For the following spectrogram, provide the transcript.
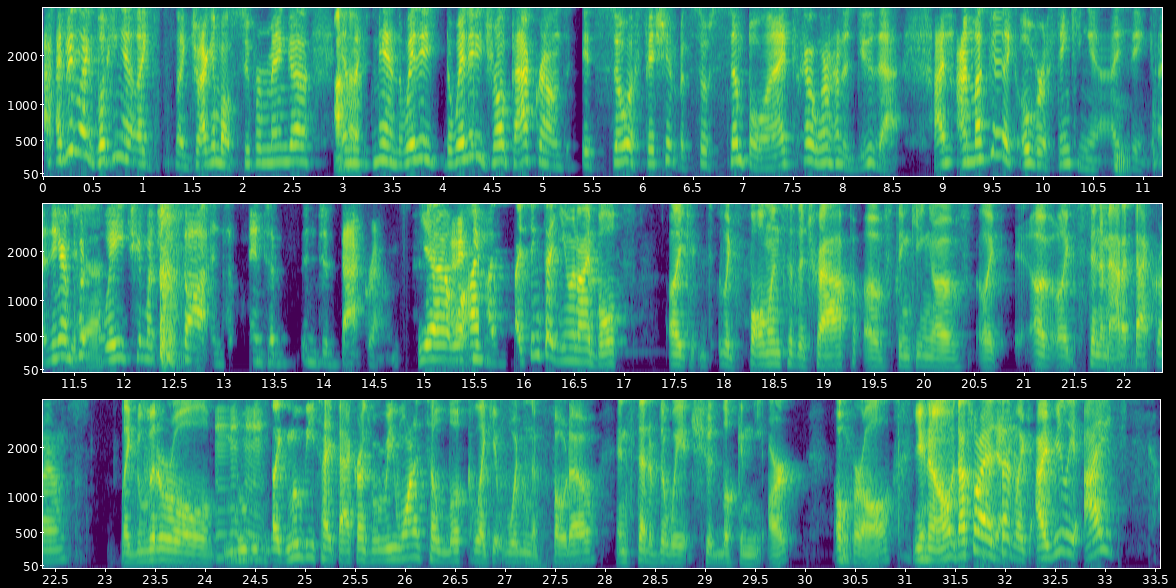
I've been like looking at like like Dragon Ball Super manga, and Uh-huh. like man, the way they the way they draw backgrounds, it's so efficient but so simple, and I just gotta learn how to do that. I, I must be like overthinking it. I think I think I put Yeah. way too much thought into into into backgrounds. Yeah, well, I, I, I think that you and I both like like fall into the trap of thinking of like of like cinematic backgrounds, like literal movie Mhm. like movie type backgrounds where we want it to look like it would in a photo instead of the way it should look in the art overall. You know, that's why I said like I really I.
